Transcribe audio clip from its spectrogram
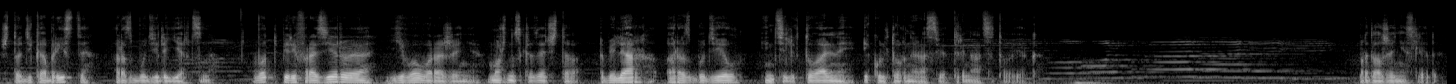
что декабристы разбудили Герцена. Вот перефразируя его выражение, можно сказать, что Абеляр разбудил интеллектуальный и культурный рассвет XIII века. Продолжение следует.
